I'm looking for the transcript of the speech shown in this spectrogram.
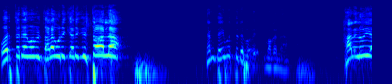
ഒരുത്തനെ മുമ്പിൽ തല കുടിക്കാൻ എനിക്ക് ഇഷ്ടമല്ല. ഞാൻ ദൈവത്തിന്റെ മകനാ. ഹല്ലേലൂയ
